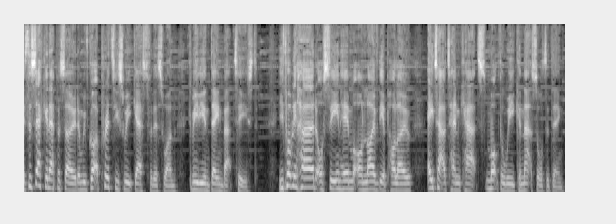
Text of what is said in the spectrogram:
It's the second episode, and we've got a pretty sweet guest for this one comedian Dane Baptiste. You've probably heard or seen him on Live at the Apollo, 8 out of 10 Cats, Mock the Week, and that sort of thing.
